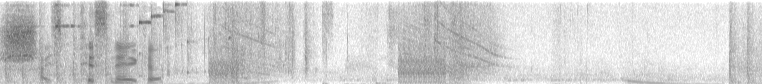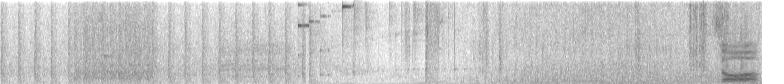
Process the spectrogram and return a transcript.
Scheiß Pissnelke. So.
